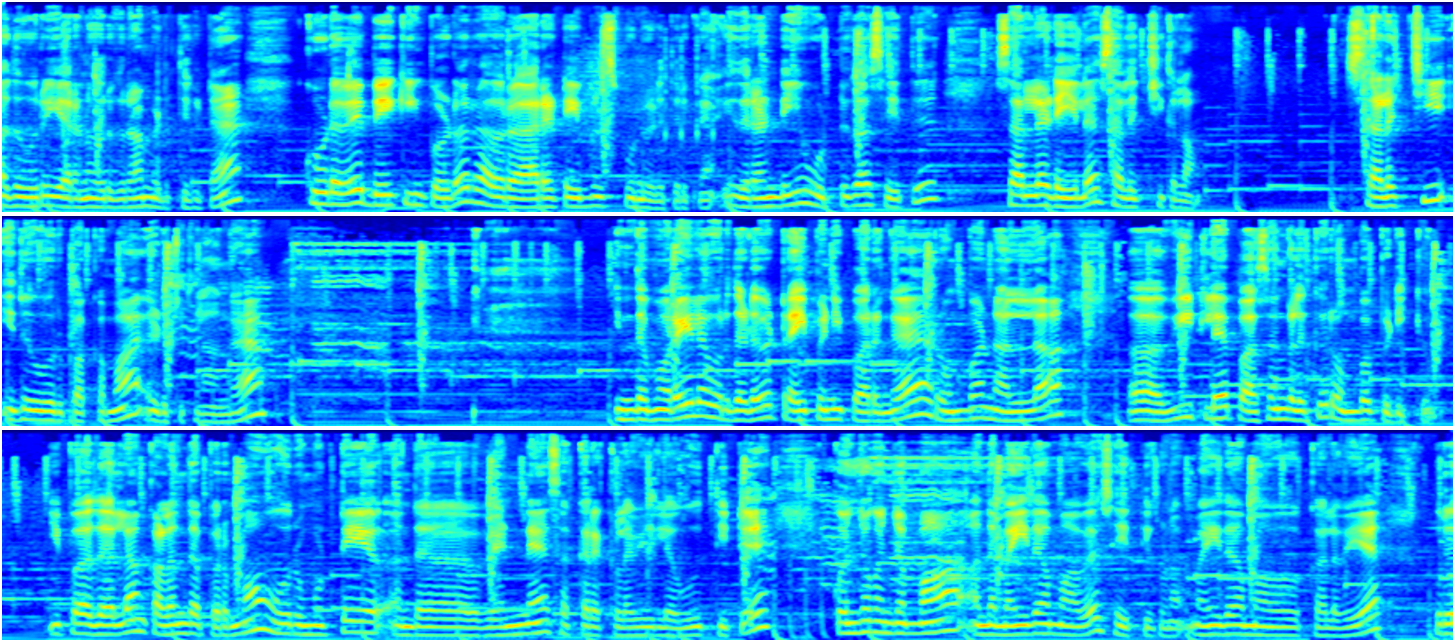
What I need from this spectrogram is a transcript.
அது ஒரு இரநூறு கிராம் எடுத்துக்கிட்டேன். கூடவே பேக்கிங் பவுடர் ஒரு அரை டேபிள் ஸ்பூன் எடுத்திருக்கேன். இது ரெண்டையும் ஒட்டுக்காக சேர்த்து சல்லடையில் சலிச்சிக்கலாம் சளைச்சி இது ஒரு பக்கமாக எடுத்துக்கலாங்க. இந்த முறையில் ஒரு தடவை ட்ரை பண்ணி பாருங்கள் ரொம்ப நல்லா வீட்டில் பசங்களுக்கு ரொம்ப பிடிக்கும். இப்போ அதெல்லாம் கலந்த அப்புறமா ஒரு முட்டையை அந்த வெண்ணெய் சர்க்கரை கலவையில் ஊற்றிட்டு கொஞ்சம் கொஞ்சமாக அந்த மைதா மாவை சேர்த்திக்கணும். மைதா மாவு கலவையை ஒரு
